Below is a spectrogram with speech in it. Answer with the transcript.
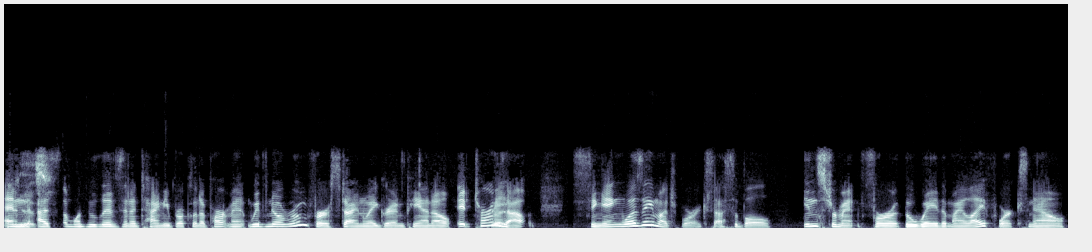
And yes. as someone who lives in a tiny Brooklyn apartment with no room for a Steinway grand piano, it turns right. out singing was a much more accessible instrument for the way that my life works now.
